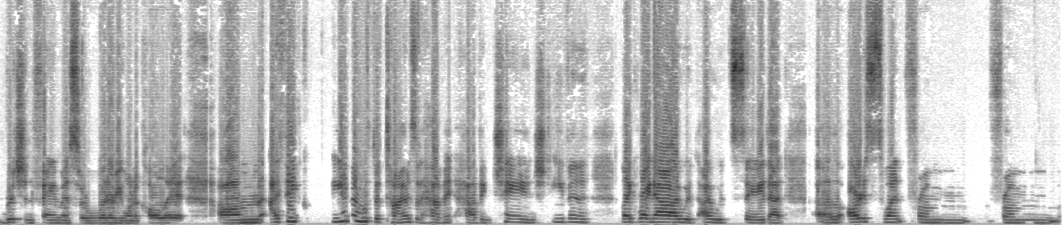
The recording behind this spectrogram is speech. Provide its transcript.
rich and famous or whatever you want to call it. Um, I think even with the times that having having changed, even like right now, I would I would say that uh, artists went from from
